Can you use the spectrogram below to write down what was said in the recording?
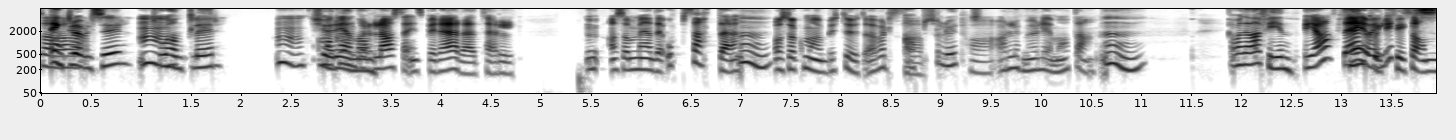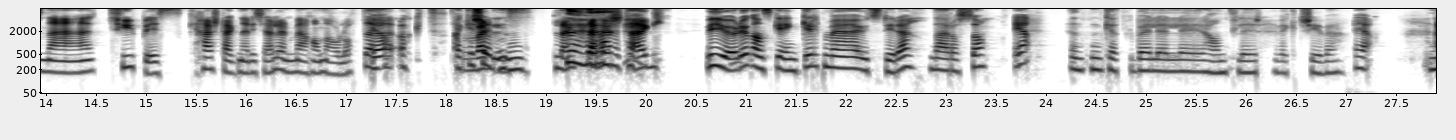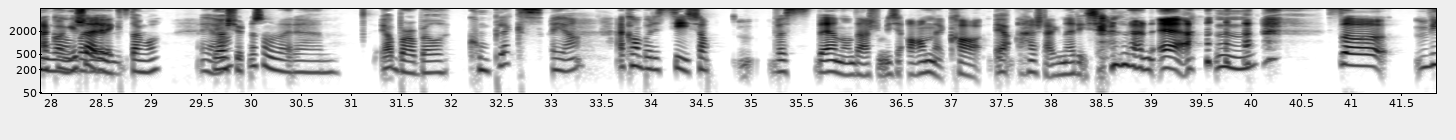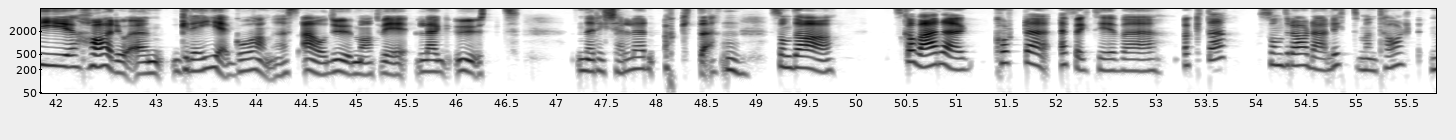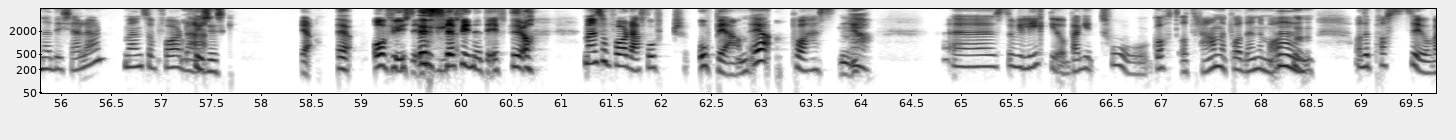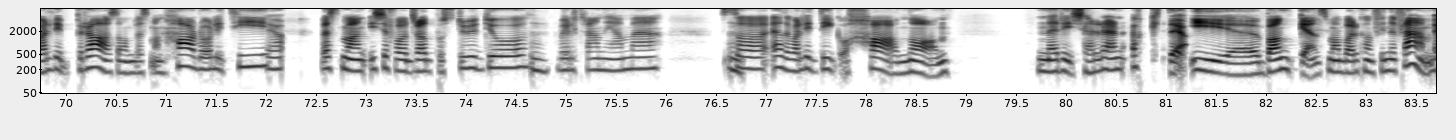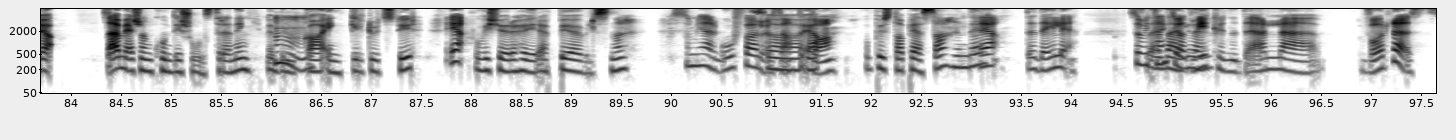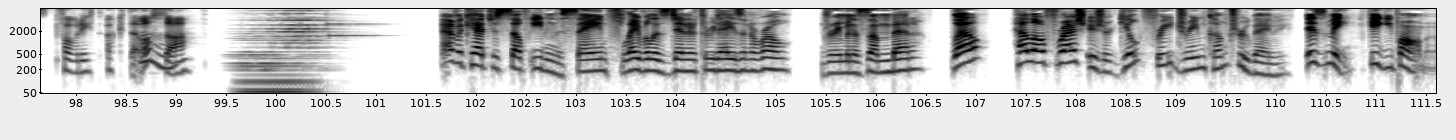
Så- Enkle øvelser, Mm. to hantler. Mm, kjøre Kjøre man kan bare la seg inspirere til mm, Altså med det oppsettet, Mm. og så kan man jo bytte ut øvelser Absolutt. på alle mulige måter. Mm. Ja, men den er fin. Ja, det Fin er jo litt fix. sånn uh, typisk hashtag nede i kjelleren med Hanna og Ja. Lotte-økt. Er ikke sjelden. lengste hashtag. Vi gjør det jo ganske enkelt med utstyret der også. Ja. Enten kettlebell eller hantler, vektskive. Ja. Noen ganger så er det bare- vektstang òg. Vi Jeg har kjørt noe sånn der, eh, ja, barbell-kompleks. Ja. Jeg kan bare si kjapt, hvis det er noen der som ikke aner hva Ja. hashtag nedi kjelleren er. Mm. Så vi har jo en greie gående, jeg og du, med at vi legger ut nedi kjelleren-økter. Mm. Som da skal være korte, effektive økter. Som drar deg litt mentalt ned i kjelleren, men som får deg Fysisk. Og fysisk, definitivt. Ja. Men som får deg fort opp igjen Ja. på hesten. Ja. Eh, Så vi liker jo begge to godt å trene på denne Mm. måten. Og det passer jo veldig bra sånn hvis man har dårlig tid, Ja. hvis man ikke får dratt på studio, Mm. vil trene hjemme, så er det veldig digg å ha noen nedi kjelleren-økter Ja. i eh, banken som man bare kan finne frem. Ja. Så det er mer sånn kondisjonstrening med bruk Mm. av enkelt utstyr. Ja. Hvor vi kjører høyere opp i øvelsene. Som gir godfølelse Så, etterpå. ja. Og puste av pesa en del. Ja, det er deilig. Så vi tenkte jo at vi det. kunne dele våre favorittøkter Mm. også. Ever catch yourself eating the same flavorless dinner three days in a row? Dreaming of something better? Well, HelloFresh is your guilt free dream come true, baby. It's me, Kiki Palmer.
